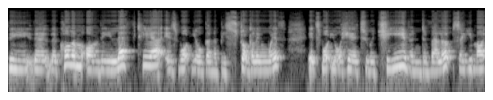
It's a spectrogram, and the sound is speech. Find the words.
The, the, the column on the left here is what you're going to be struggling with. It's what you're here to achieve and develop. So you might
